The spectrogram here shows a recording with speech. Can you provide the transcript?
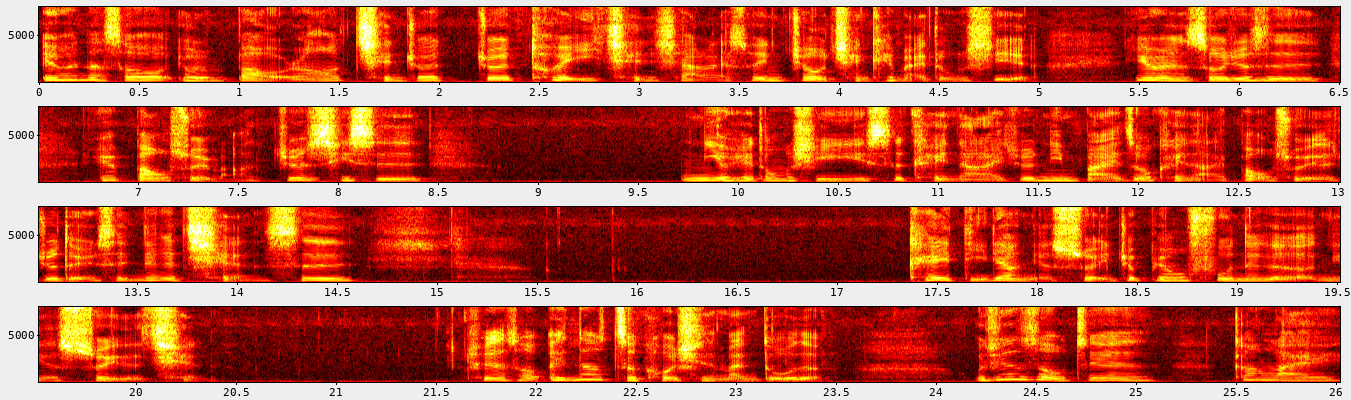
因为那时候有人报，然后钱就会就会退一钱下来，所以你就有钱可以买东西。也有人说就是因为报税嘛，就是其实。你有些东西是可以拿来，就是你买之后可以拿来报税的，就等于是那个钱是可以抵掉你的税，就不用付那个你的税的钱。所以说，哎、那折扣其实蛮多的。我记得是我之前刚来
